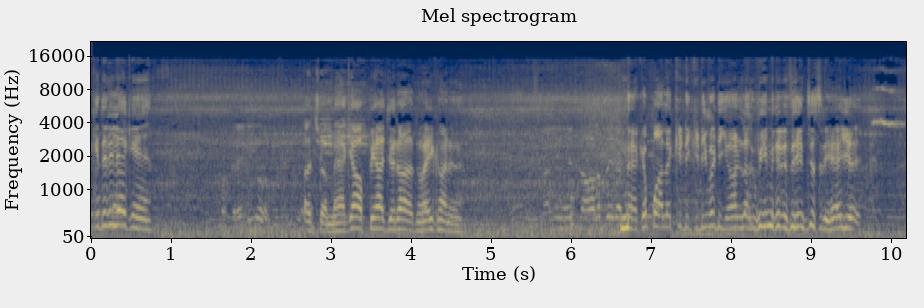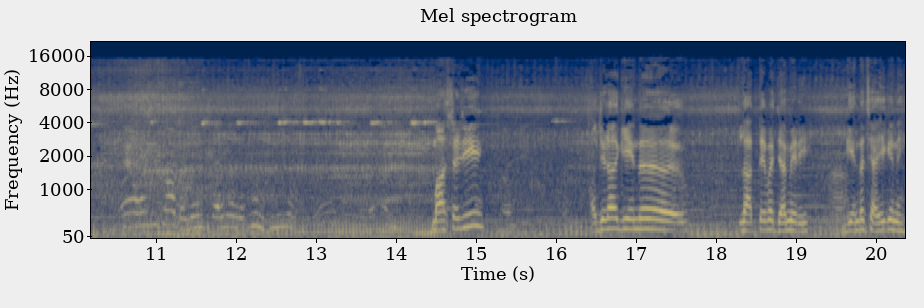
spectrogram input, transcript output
किधर ही। लेके तो तो तो अच्छा मैं क्या आपे अज रात ही? खाने मैं क्या पालक की डिकड़ी वड्डी आन लग पी मेरे दिन च सरेहा ही है। ਮਾਸਟਰ ਜੀ ਉਹ ਜਿਹੜਾ ਗੇਂਦ ਲਾਤੇ ਵੱਜਾ ਮੇਰੀ ਗੇਂਦ ਚਾਹੀ ਕਿ ਨਹੀਂ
